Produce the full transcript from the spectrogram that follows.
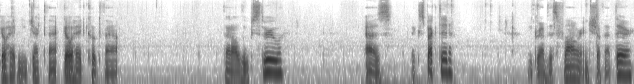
go ahead and eject that. Go ahead, cook that. That all loops through as expected. We grab this flour and shove that there.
